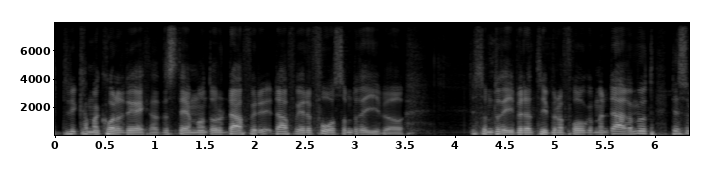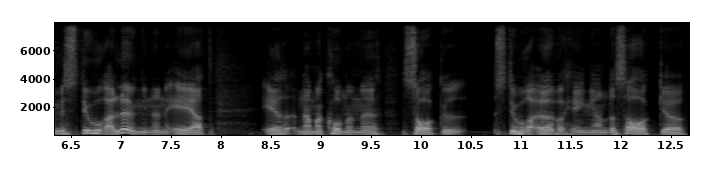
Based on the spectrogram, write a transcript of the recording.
det kan man kolla direkt att det stämmer inte och därför, därför är det få som driver, som driver den typen av frågor. Men däremot, det som är stora lögnen är att är när man kommer med saker, stora överhängande saker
